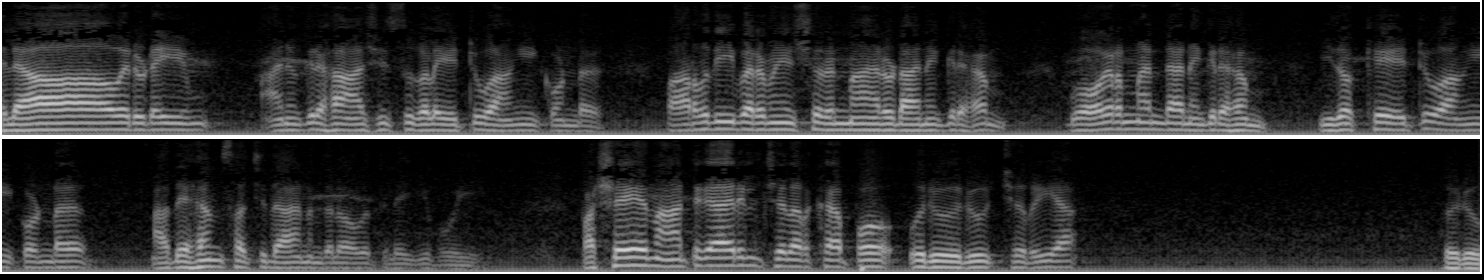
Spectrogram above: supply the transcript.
എല്ലാവരുടെയും അനുഗ്രഹ ആശിസ്സുകൾ ഏറ്റുവാങ്ങിക്കൊണ്ട് പാർവതി പരമേശ്വരന്മാരുടെ അനുഗ്രഹം ഗോകർണന്റെ അനുഗ്രഹം ഇതൊക്കെ ഏറ്റുവാങ്ങിക്കൊണ്ട് അദ്ദേഹം സച്ചിദാനന്ദ ലോകത്തിലേക്ക് പോയി. പക്ഷേ നാട്ടുകാരിൽ ചിലർക്ക് അപ്പോൾ ഒരു ഒരു ചെറിയ ഒരു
